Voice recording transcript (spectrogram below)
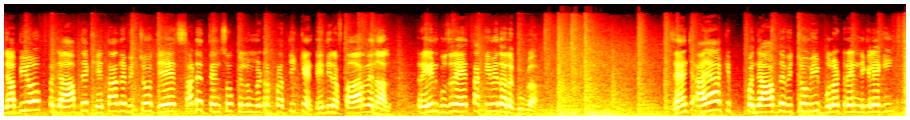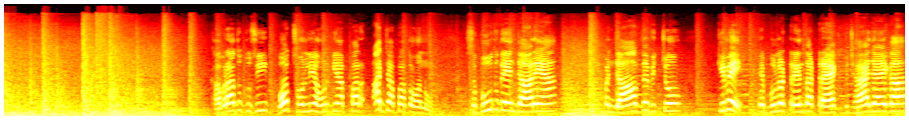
ਪੰਜਾਬੀਓ ਪੰਜਾਬ ਦੇ ਖੇਤਾਂ ਦੇ ਵਿੱਚੋਂ ਜੇ 350 ਕਿਲੋਮੀਟਰ ਪ੍ਰਤੀ ਘੰਟੇ ਦੀ ਰਫ਼ਤਾਰ ਦੇ ਨਾਲ ਟ੍ਰੇਨ ਗੁਜ਼ਰੇ, ਤਾਂ ਕਿਵੇਂ ਦਾ ਲੱਗੂਗਾ? ਜ਼ਹਿਨ 'ਚ ਆਇਆ ਕਿ ਪੰਜਾਬ ਦੇ ਵਿੱਚੋਂ ਵੀ ਬੁਲਟ ਟ੍ਰੇਨ ਨਿਕਲੇਗੀ। ਖਬਰਾਂ ਤਾਂ ਤੁਸੀਂ ਬਹੁਤ ਸੁਣ ਲਿਆ ਹੋਣਗੀਆਂ, ਪਰ ਅੱਜ ਆਪਾਂ ਤੁਹਾਨੂੰ ਸਬੂਤ ਦੇਣ ਜਾ ਰਹੇ ਹਾਂ, ਪੰਜਾਬ ਦੇ ਵਿੱਚੋਂ ਕਿਵੇਂ ਇਹ ਬੁਲਟ ਟ੍ਰੇਨ ਦਾ ਟਰੈਕ ਵਿਛਾਇਆ ਜਾਏਗਾ।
